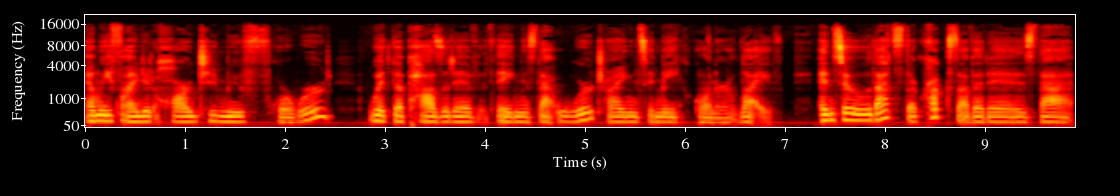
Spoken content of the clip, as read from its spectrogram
and we find it hard to move forward with the positive things that we're trying to make on our life. And so that's the crux of it is that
